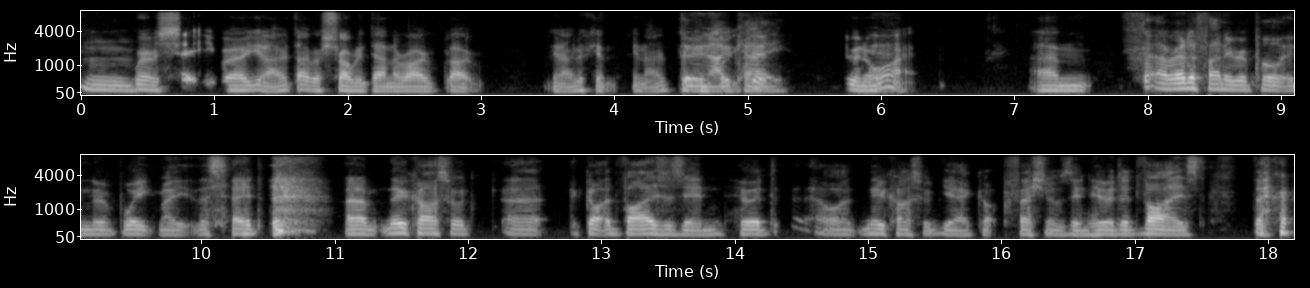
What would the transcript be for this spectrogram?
Mm. Whereas City were, you know, they were strolling down the road like, you know, looking, you know, doing okay, doing yeah. all right. Um, I read a funny report in the week, mate, that said um, Newcastle uh, got advisors in who had, or Newcastle, yeah, got professionals in who had advised that,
